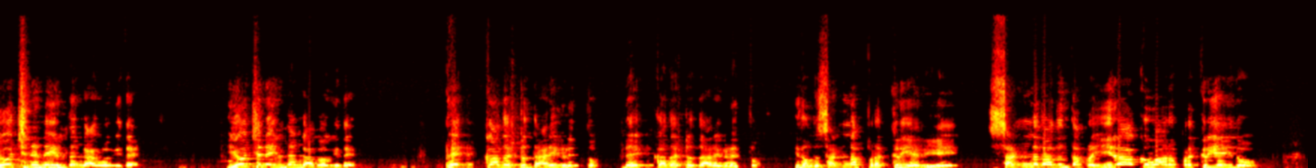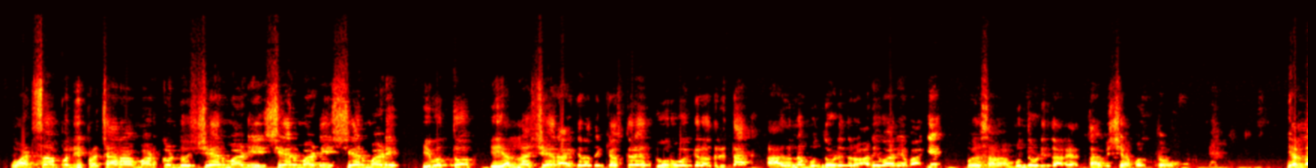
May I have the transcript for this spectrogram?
ಯೋಚನೆನೇ ಇಲ್ದಂಗೆ ಆಗೋಗಿದೆ ಯೋಚನೆ ಇಲ್ದಂಗೆ ಆಗೋಗಿದೆ ಬೇಕಾದಷ್ಟು ದಾರಿಗಳಿತ್ತು ಬೇಕಾದಷ್ಟು ದಾರಿಗಳಿತ್ತು. ಇದೊಂದು ಸಣ್ಣ ಪ್ರಕ್ರಿಯೆ ರೀ. ಸಣ್ಣದಾದಂತ ಪ್ರ, ಇರಾಕುವಾರು ಪ್ರಕ್ರಿಯೆ ಇದು. ವಾಟ್ಸಾಪ್ ಅಲ್ಲಿ ಪ್ರಚಾರ ಮಾಡಿಕೊಂಡು ಶೇರ್ ಮಾಡಿ ಶೇರ್ ಮಾಡಿ ಶೇರ್ ಮಾಡಿ. ಇವತ್ತು ಈ ಎಲ್ಲ ಶೇರ್ ಆಗಿರೋದಕ್ಕೋಸ್ಕರ ದೂರ ಹೋಗಿರೋದ್ರಿಂದ ಅದನ್ನ ಮುಂದೂಡಿದರು. ಅನಿವಾರ್ಯವಾಗಿ ಮುಂದೂಡಿದ್ದಾರೆ ಅಂತ ವಿಷಯ ಬಂತು. ಎಲ್ಲ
